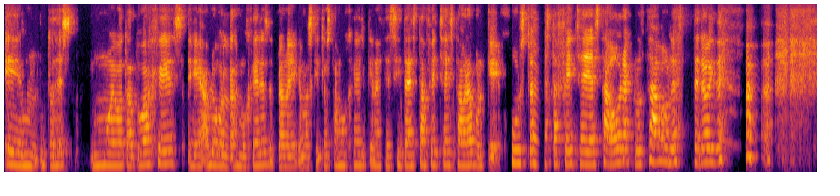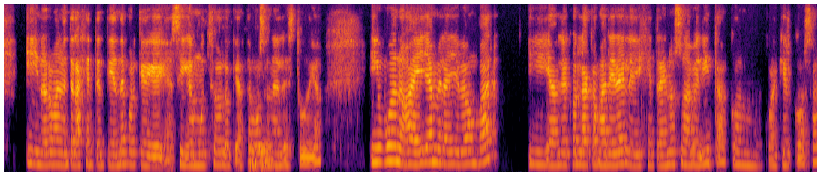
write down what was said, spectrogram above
Eh, entonces, muevo tatuajes, eh, hablo con las mujeres, de plano, oye, que me ha escrito esta mujer que necesita esta fecha y esta hora, porque justo a esta fecha y a esta hora cruzaba un asteroide. y normalmente la gente entiende porque sigue mucho lo que hacemos en el estudio. Y bueno, a ella me la llevé a un bar y hablé con la camarera y le dije, tráenos una velita con cualquier cosa.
